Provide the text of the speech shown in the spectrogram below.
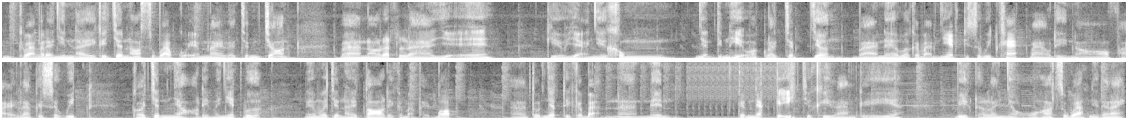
Các bạn có thể nhìn thấy cái chân hot swap của em này là chân tròn và nó rất là dễ, kiểu dạng như không nhận tín hiệu hoặc là chập chờn. Và nếu mà các bạn nhét cái switch khác vào thì nó phải là cái switch có chân nhỏ thì mới nhét vừa nếu mà chân hơi to thì các bạn phải bóp. À, tốt nhất thì các bạn à, nên cân nhắc kỹ trước khi làm cái việc đó là nhổ hot swap như thế này.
